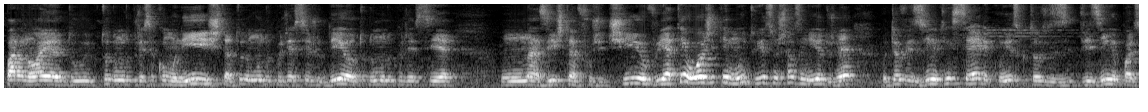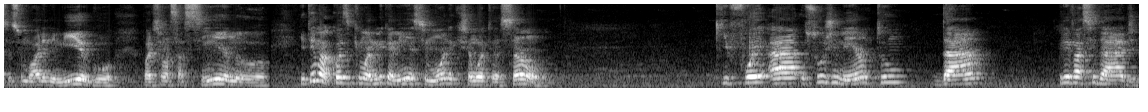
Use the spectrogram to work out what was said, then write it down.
paranoia do todo mundo podia ser comunista, todo mundo podia ser judeu, todo mundo podia ser um nazista fugitivo, e até hoje tem muito isso nos Estados Unidos, né? O teu vizinho tem série com isso, que o teu vizinho pode ser seu maior inimigo, pode ser um assassino. E tem uma coisa que uma amiga minha, Simone, que chamou a atenção, que foi a, o surgimento da privacidade.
